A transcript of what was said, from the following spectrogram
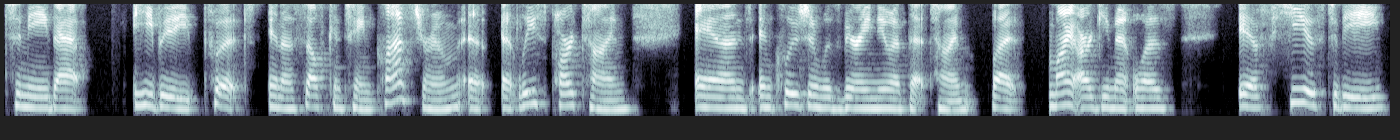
to me that he be put in a self contained classroom at, at least part time. And inclusion was very new at that time. But my argument was if he is to be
